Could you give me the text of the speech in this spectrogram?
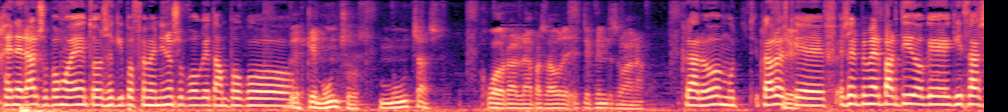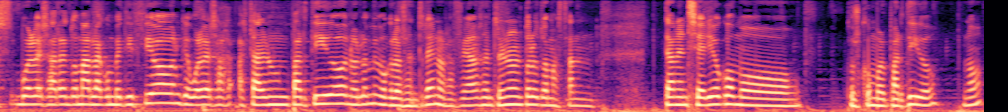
general, supongo, ¿eh? en todos los equipos femeninos, supongo que tampoco. Es que muchos, muchas jugadoras le ha pasado este fin de semana. Claro, claro, Sí. es que es el primer partido que quizás vuelves a retomar la competición, que vuelves a, a estar en un partido, no es lo mismo que los entrenos. Al final los entrenos no te lo tomas tan, tan en serio como pues como el partido, ¿no?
